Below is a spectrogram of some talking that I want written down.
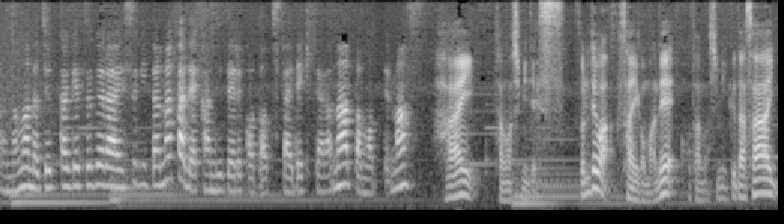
あの、まだ10ヶ月ぐらい過ぎた中で感じていることをお伝えできたらなと思ってます。はい、楽しみです。それでは最後までお楽しみください。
